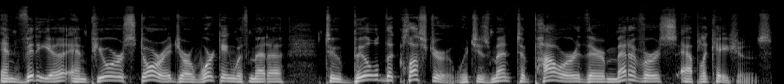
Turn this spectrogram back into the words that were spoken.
NVIDIA and Pure Storage are working with Meta to build the cluster, which is meant to power their metaverse applications.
